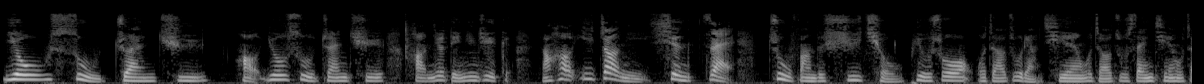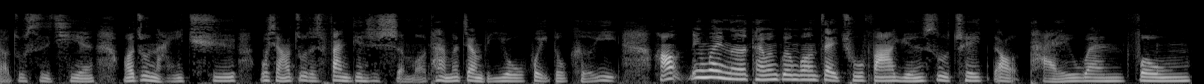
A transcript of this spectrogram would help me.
优宿专区。好，优速专区，好，你就点进去，然后依照你现在。住房的需求，譬如说我只要住两千，我只要住三千，我只要住四千，我要住哪一区？我想要住的是饭店是什么？它有没有这样的优惠都可以。好，另外呢，台湾观光再出发，元素吹到台湾风。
